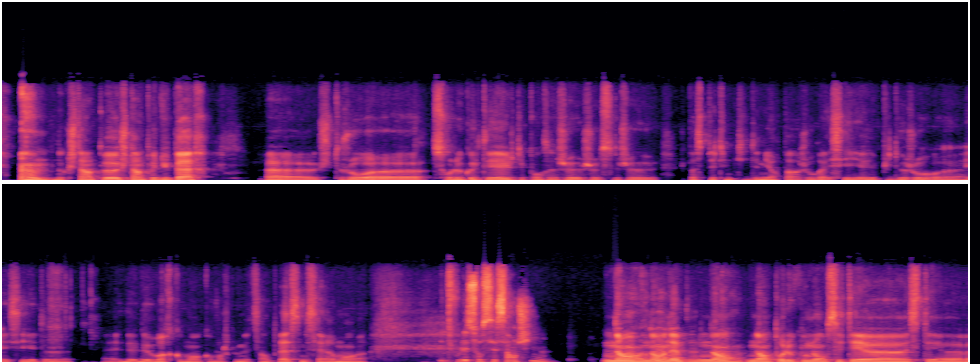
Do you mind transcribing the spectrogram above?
Donc j'étais un peu, j'étais un peu du père. je suis toujours sur le côté. Je, dépense, je, je, je, passe peut-être une petite demi-heure par jour à essayer depuis deux jours, à essayer de, de, de, voir comment, comment je peux mettre ça en place. Mais c'est vraiment. Et tu voulais sourcer ça en Chine? Non, non, non, non, pour le coup, non. C'était, euh, c'était, euh,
